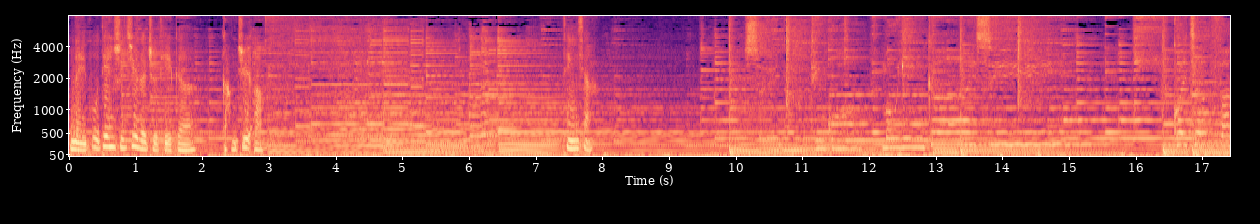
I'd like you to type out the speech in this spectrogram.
哪部电视剧的主题歌？港剧啊，听一下。好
